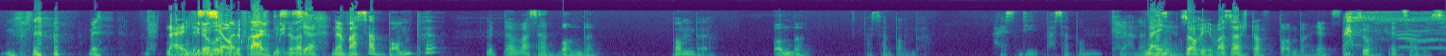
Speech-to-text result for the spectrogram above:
mit, Nein, das ist ja meine Frage. Mit einer, ja einer Wasserbombe? Mit einer Wasserbombe. Bombe. Bombe. Wasserbombe. Heißen die Wasserbomben? Ja, ne? Nein, sorry, Wasserstoffbombe. Jetzt, so, jetzt habe ich's.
